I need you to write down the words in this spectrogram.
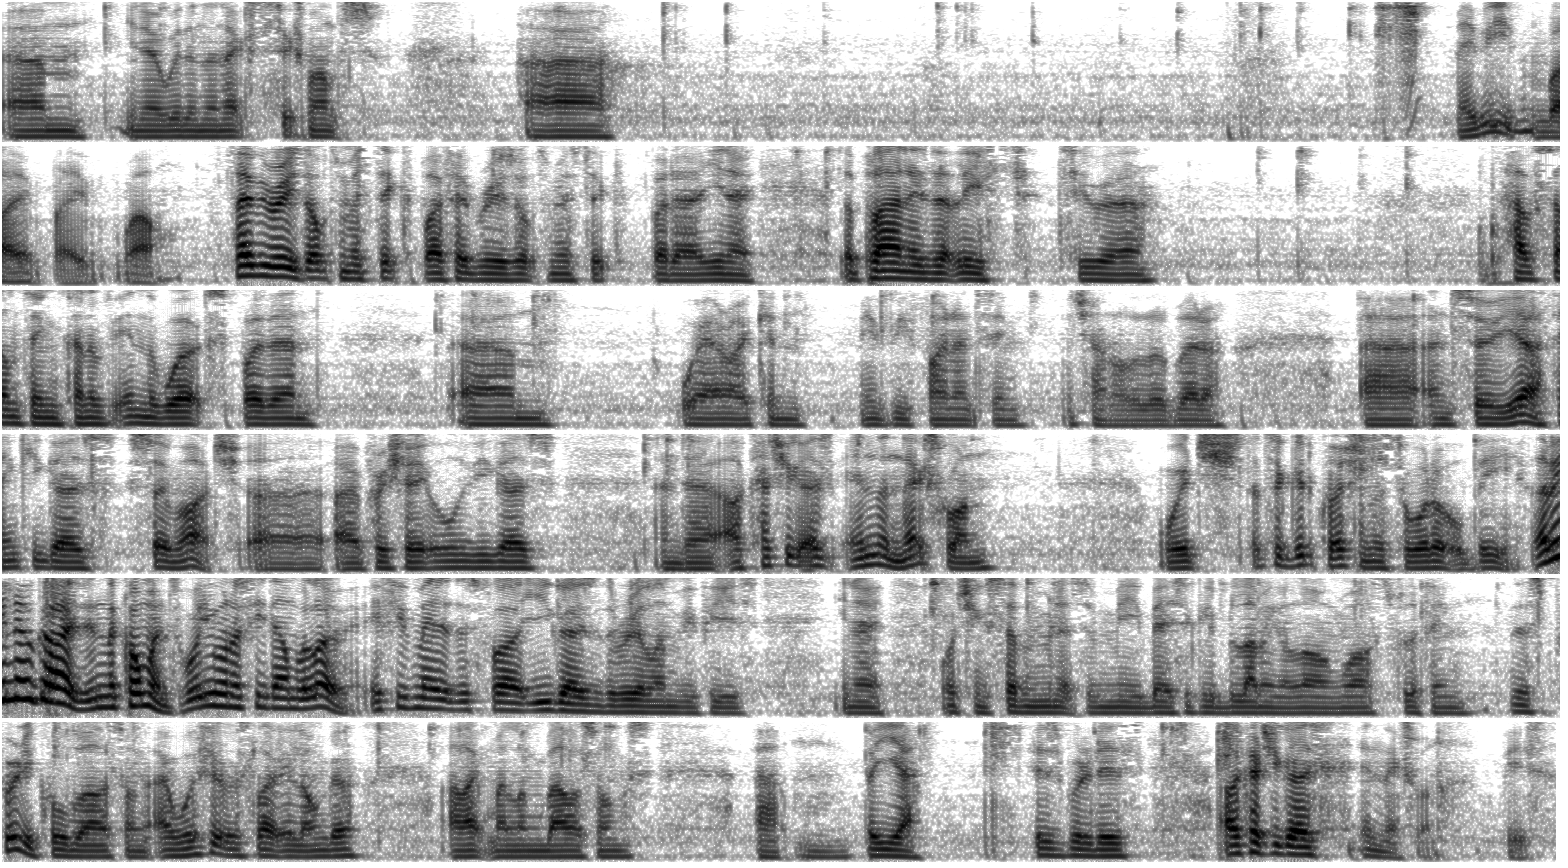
Um, you know, within the next six months. Uh, maybe even by by well, February is optimistic. By February is optimistic, but uh, you know, the plan is at least to uh, have something kind of in the works by then, um, where I can maybe be financing the channel a little better. Uh, and so, yeah, thank you guys so much. Uh, I appreciate all of you guys. And uh, I'll catch you guys in the next one, which that's a good question as to what it will be. Let me know, guys, in the comments what you want to see down below. If you've made it this far, you guys are the real MVPs. You know, watching seven minutes of me basically blubbing along whilst flipping this pretty cool Balisong. I wish it was slightly longer. I like my long Balisongs. Um, but yeah, it is what it is. I'll catch you guys in the next one. Peace.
